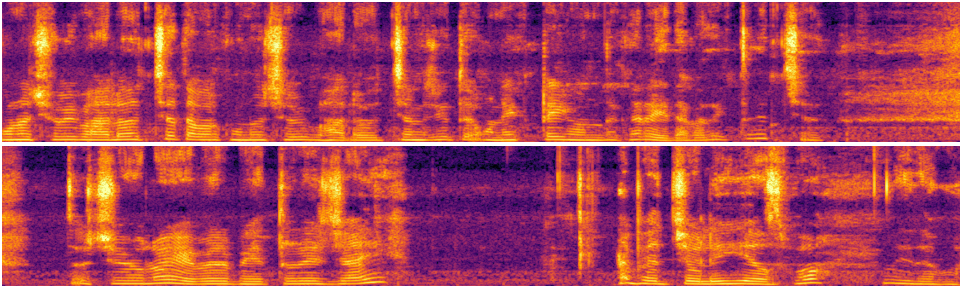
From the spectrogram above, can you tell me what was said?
কোনো ছবি ভালো হচ্ছে তো আবার কোনো ছবি ভালো হচ্ছে না, যেহেতু অনেকটাই অন্ধকার, এই দেখো দেখতে পাচ্ছ? তো চলো এবার ভেতরে যাই, এবার চলেই আসব, এই দেখো।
